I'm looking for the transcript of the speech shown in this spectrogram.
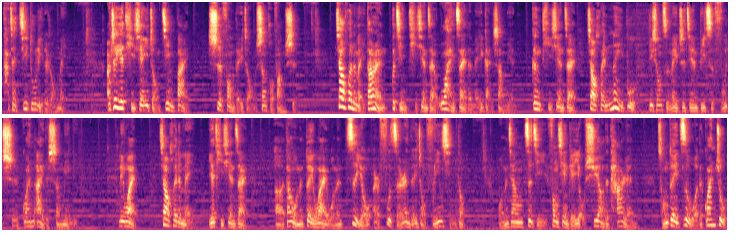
他在基督里的荣美，而这也体现一种敬拜侍奉的一种生活方式。教会的美当然不仅体现在外在的美感上面，更体现在教会内部弟兄姊妹之间彼此扶持、关爱的生命里。另外，教会的美也体现在，呃，当我们对外我们自由而负责任的一种福音行动，我们将自己奉献给有需要的他人，从对自我的关注，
